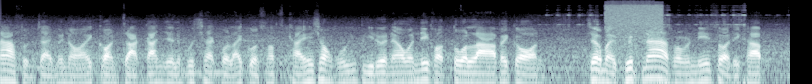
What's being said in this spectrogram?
น่าสนใจไม่น้อย ก่อนจากการอย่าลืมกดแชร์ กดไลค์ กด Subscribe ให้ช่องของพี่พีด้วยนะ วันนี้ขอตัวลาไปก่อน เจอกันใหม่คลิปหน้าสำหรับวันนี้ สวัสดีครับ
